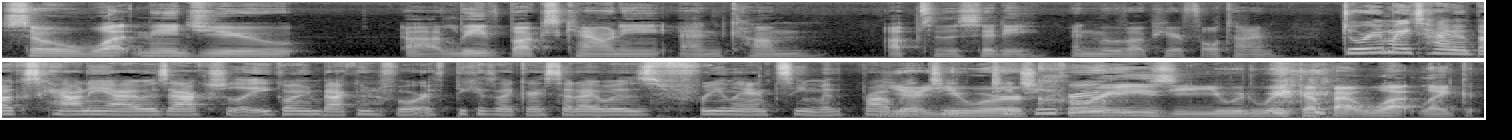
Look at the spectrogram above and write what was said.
So, what made you uh, leave Bucks County and come up to the city and move up here full time? during my time in Bucks County, I was actually going back and forth because, like I said, I was freelancing with Broadway yeah, te- you were teaching group. crazy. You would wake up at what, like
